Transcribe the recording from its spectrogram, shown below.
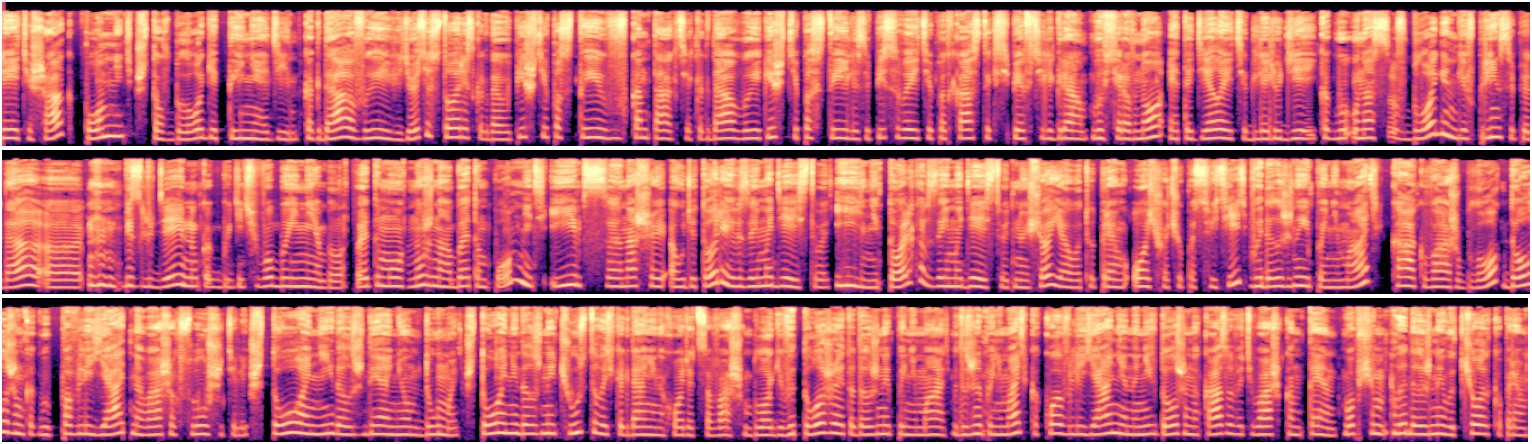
Третий шаг — помнить, что в блоге ты не один. Когда вы ведете сторис, когда вы пишете посты в ВКонтакте, когда вы пишете посты или записываете подкасты к себе в Телеграм, вы все равно это делаете для людей. Как бы у нас в блогинге, в принципе, да, э, без людей, ну, как бы ничего бы и не было. Поэтому нужно об этом помнить и с нашей аудиторией взаимодействовать. И не только взаимодействовать, но еще я вот тут прям очень хочу подсветить, вы должны понимать, как ваш блог должен как бы повлиять на ваших слушателей, что они должны о нем думать, что они должны чувствовать, когда они находятся в вашем блоге. Вы тоже это должны понимать. Вы должны понимать, какое влияние на них должен оказывать ваш контент. В общем, вы должны вот четко прям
